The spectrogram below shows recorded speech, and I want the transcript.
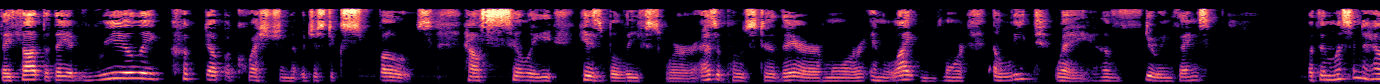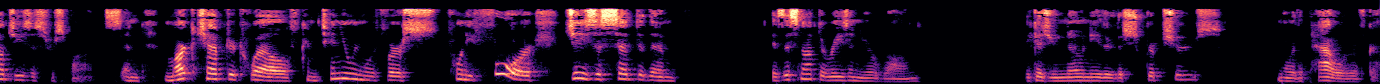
They thought that they had really cooked up a question that would just expose how silly his beliefs were, as opposed to their more enlightened, more elite way of doing things. But then listen to how Jesus responds. In Mark chapter 12, continuing with verse 24, Jesus said to them, Is this not the reason you're wrong? Because you know neither the scriptures nor the power of God.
